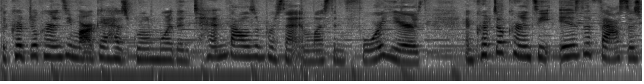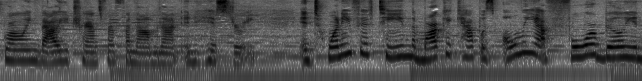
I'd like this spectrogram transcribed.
The cryptocurrency market has grown more than 10,000% in less than four years, and cryptocurrency is the fastest growing value transfer phenomenon in history. In 2015, the market cap was only at $4 billion.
